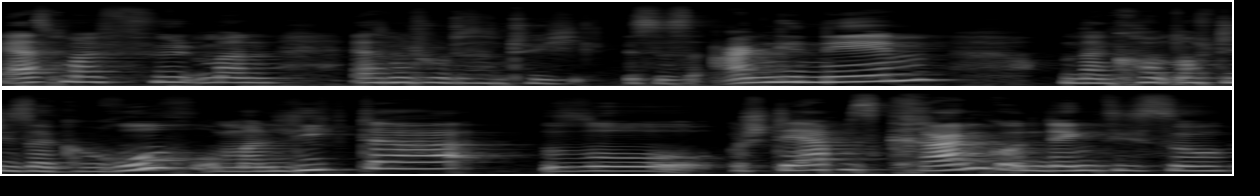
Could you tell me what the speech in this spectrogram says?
Erstmal fühlt man, erstmal tut es natürlich, ist es angenehm und dann kommt noch dieser Geruch und man liegt da so sterbenskrank und denkt sich so,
